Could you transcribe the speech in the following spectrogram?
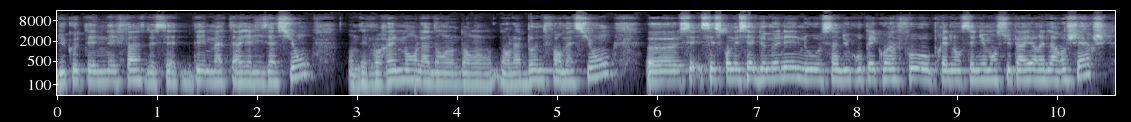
du côté néfaste de cette dématérialisation. On est vraiment là dans, dans, la bonne formation. Euh, c'est ce qu'on essaye de mener, nous, au sein du groupe Ecoinfo, auprès de l'enseignement supérieur et de la recherche.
